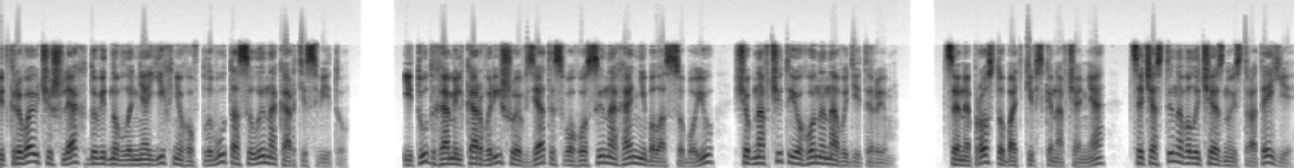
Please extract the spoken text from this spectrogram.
відкриваючи шлях до відновлення їхнього впливу та сили на карті світу. І тут Гамількар вирішує взяти свого сина Ганнібала з собою, щоб навчити його ненавидіти Рим. Це не просто батьківське навчання, це частина величезної стратегії,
